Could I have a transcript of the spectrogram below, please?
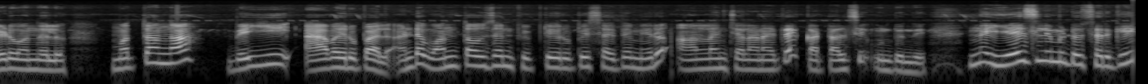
ఏడు వందలు. మొత్తంగా వెయ్యి యాభై రూపాయలు అంటే వన్ థౌజండ్ ఫిఫ్టీ రూపీస్ అయితే మీరు ఆన్లైన్ చలాన్ అయితే కట్టాల్సి ఉంటుంది. ఇంకా ఏజ్ లిమిట్ వచ్చేసరికి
